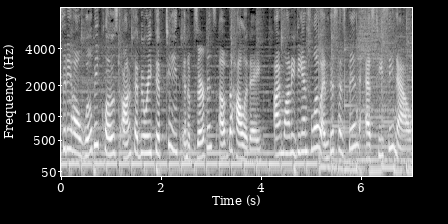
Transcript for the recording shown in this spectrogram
City Hall will be closed on February 15th in observance of the holiday. I'm Lonnie D'Angelo, and this has been STC Now.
